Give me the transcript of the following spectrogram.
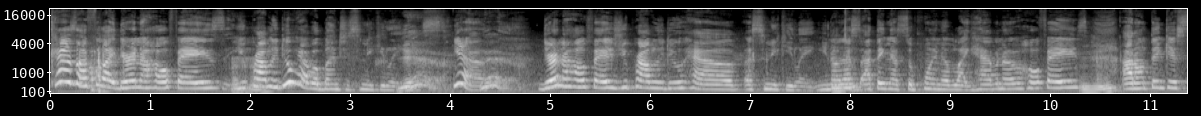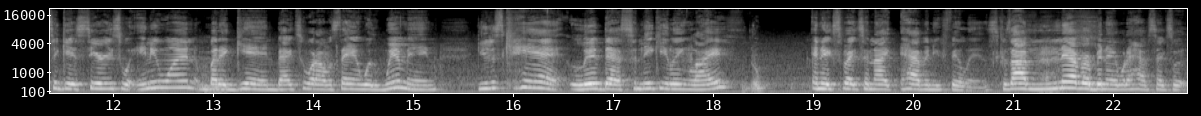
Cause I feel like during the whole phase, you Mhm. probably do have a bunch of sneaky links. Yeah. Yeah. Yeah. During the whole phase, you probably do have a sneaky link. You know, that's Mhm. I think that's the point of like having a whole phase. Mhm. I don't think it's to get serious with anyone, but Mhm. again, back to what I was saying with women, you just can't live that sneaky link life Nope. and expect to not have any feelings. Because I've never been able to have sex with.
